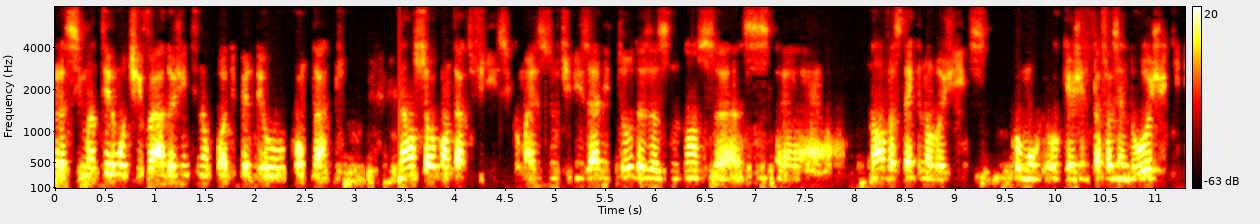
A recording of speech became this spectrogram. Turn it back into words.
Para se manter motivado, a gente não pode perder o contato. Não só o contato físico, mas utilizar de todas as nossas é, novas tecnologias, como o que a gente está fazendo hoje aqui,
